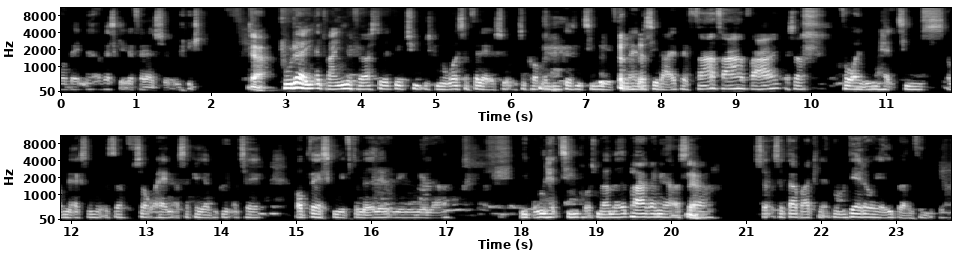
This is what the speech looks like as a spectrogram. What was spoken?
over vandet, og hvad skal jeg falde af søvn, ikke? Ja. Putter en af drengene først, og det er typisk Nora, så falder jeg i søvn, så kommer Lukas en time efter, når han har sit iPad, far, far, far, og så får han lige en halv times opmærksomhed, og så sover han, og så kan jeg begynde at tage opvasken efter madlavningen, eller lige bruge en halv time på at smøre madpakkerne, og så, ja. Så, så der er bare knald på, men det er der jo i alle børnefamilier.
